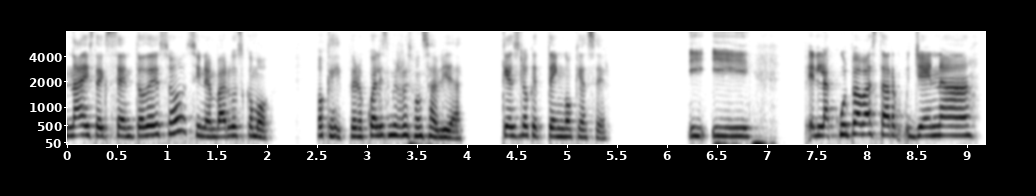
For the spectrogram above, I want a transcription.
nadie está exento de eso, sin embargo es como, ok, pero ¿cuál es mi responsabilidad? ¿Qué es lo que tengo que hacer? Y, y eh, la culpa va a estar llena,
